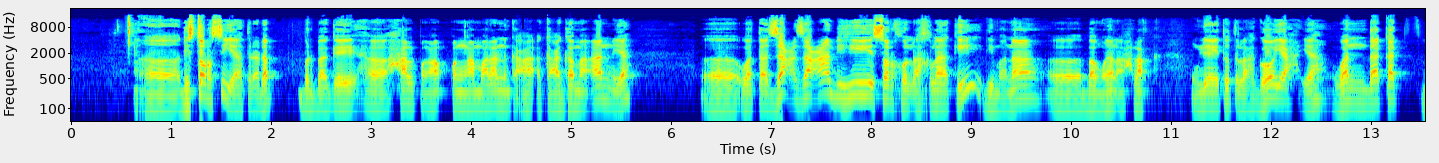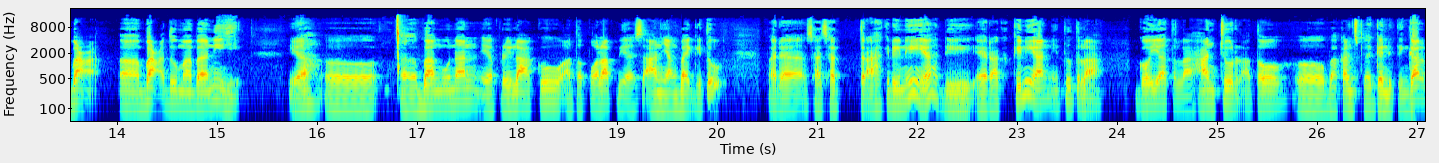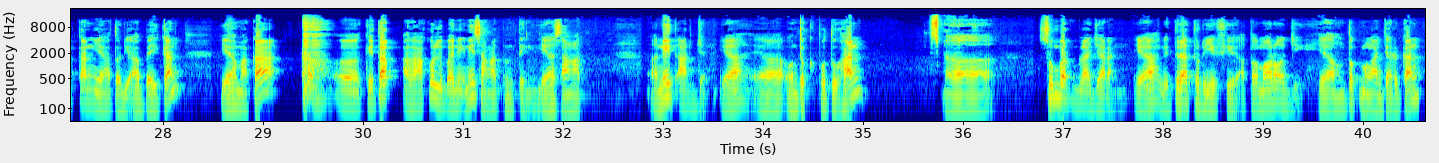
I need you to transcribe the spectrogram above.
uh, distorsi ya terhadap berbagai uh, hal pengamalan ke keagamaan ya uh, wa taza'za'a bihi sarhul akhlaqi di mana uh, bangunan akhlak mulia itu telah goyah ya. Wandakat uh, ba'du mabanihi. Ya bangunan ya perilaku atau pola kebiasaan yang baik itu pada saat-saat terakhir ini ya di era kekinian itu telah goyah, telah hancur atau bahkan sebagian ditinggalkan ya atau diabaikan. Ya maka kitab Libani ini sangat penting ya sangat need urgent ya untuk kebutuhan uh, sumber pembelajaran ya literatur review atau maroji ya untuk mengajarkan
